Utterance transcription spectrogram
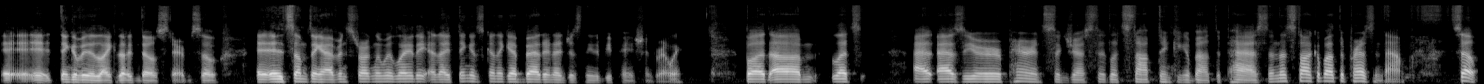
It, it, think of it like in those terms. So it, it's something I've been struggling with lately, and I think it's gonna get better. And I just need to be patient, really. But um, let's as, your parents suggested, let's stop thinking about the past and let's talk about the present now. So,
